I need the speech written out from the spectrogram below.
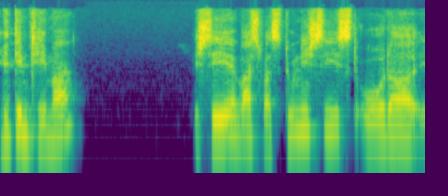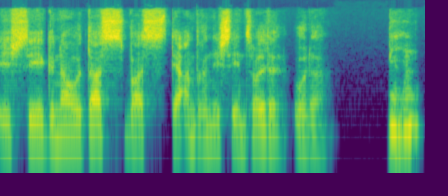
Mit dem Thema ich sehe was, was du nicht siehst, oder ich sehe genau das, was der andere nicht sehen sollte, oder? Mhm.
